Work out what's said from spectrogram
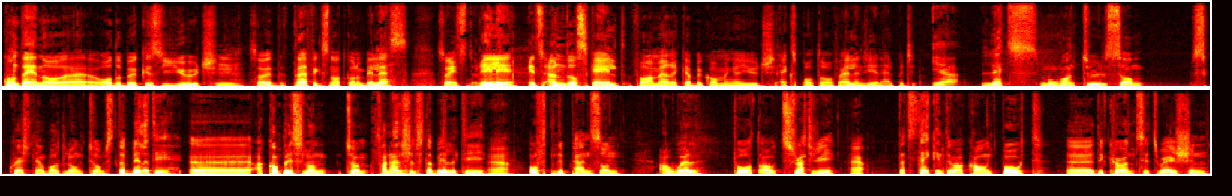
container uh, order book is huge, Mm. so the traffic's not going to be less. So it's really it's underscaled for America becoming a huge exporter of LNG and LPG. Yeah. Let's move on to some question about long-term stability. Uh, a company's long-term financial stability Yeah. often depends on a well thought out strategy Yeah. that's taken into account both uh, the current situation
